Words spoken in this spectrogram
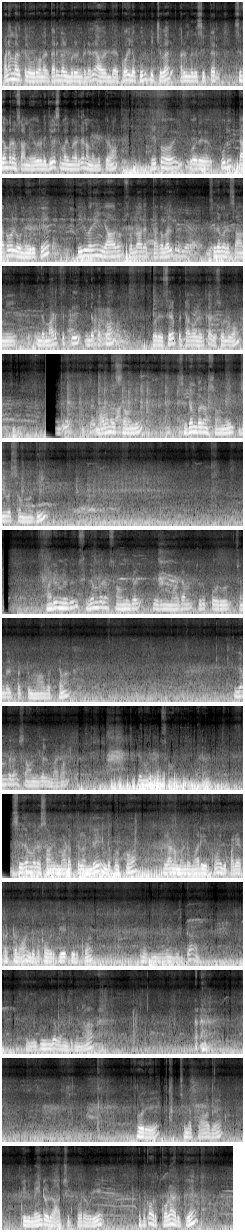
பனைமரத்தில் உருவானார். கருங்கல் முருகன் கிடையாது. அவர் இந்த கோயிலை புதுப்பிச்சவர் அருள்மிகு சித்தர் சிதம்பரம் சாமி. அவருடைய ஜீவசமாதி முன்னாடி தான் நம்ம நிற்கிறோம் இப்போது ஒரு புது தகவல் ஒன்று இருக்குது இதுவரையும் யாரும் சொல்லாத தகவல் சிதம்பரம் சாமி இந்த மடத்துக்கு இந்த பக்கம் ஒரு சிறப்பு தகவல் இருக்குது அதை சொல்லுவோம். மௌனசாமி சிதம்பரம் சாமி ஜீவசமாதி. அருள்மிகு சிதம்பரம் சுவாமிகள் திருமடம் திருப்போரூர் செங்கல்பட்டு மாவட்டம். சிதம்பரம் சுவாமிகள் மடம். சிதம்பரம் சுவாமிகள் மடம். சிதம்பரம் சாமி மடத்துலேருந்து இந்த பக்கம் கல்யாண மண்டபம் மாதிரி இருக்கும். இது பழைய கட்டடம். இந்த பக்கம் ஒரு கேட் இருக்கும். இவனுக்கு இருக்கா? இங்கே வந்தீங்கன்னா ஒரு சின்ன பாதை. இது மெயின் ரோடு ஆர்ச்சிக்கு போகிற வழி. இந்த பக்கம் ஒரு குளம் இருக்குது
